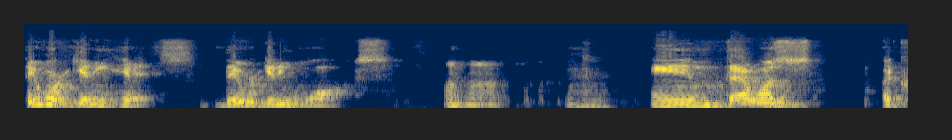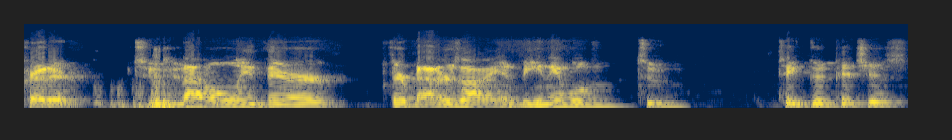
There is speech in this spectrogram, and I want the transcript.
they weren't getting hits; they were getting walks, Uh-huh. Mhm. and that was a credit to not only their their batter's eye and being able to take good pitches,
